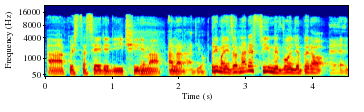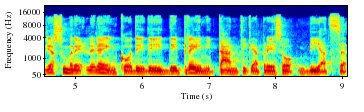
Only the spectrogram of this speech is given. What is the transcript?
a questa serie di cinema alla radio. Prima di tornare al film voglio però eh, riassumere l'elenco dei, dei- dei premi tanti che ha preso Diaz.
